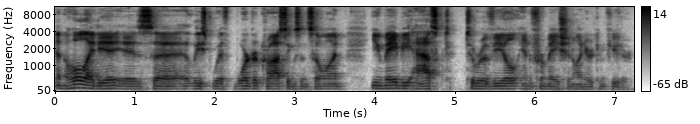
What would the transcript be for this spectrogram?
And the whole idea is, uh, at least with border crossings and so on, you may be asked to reveal information on your computer.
